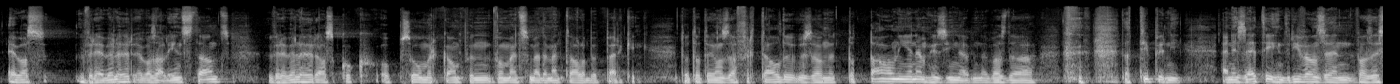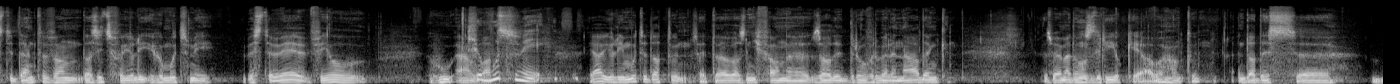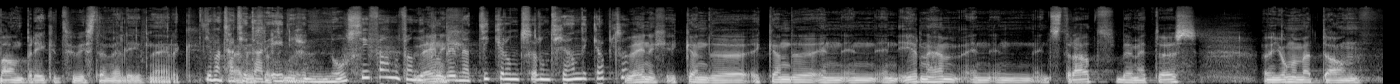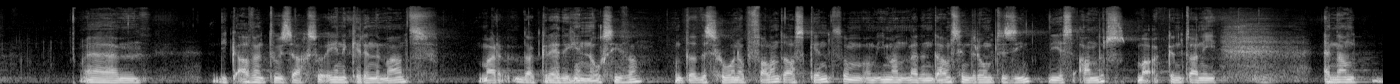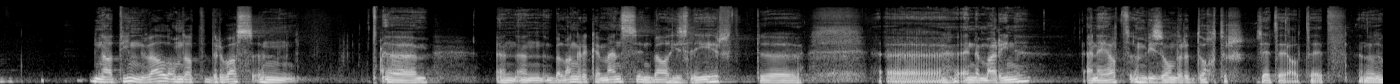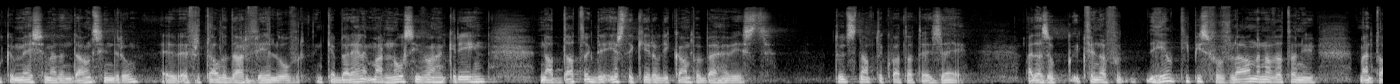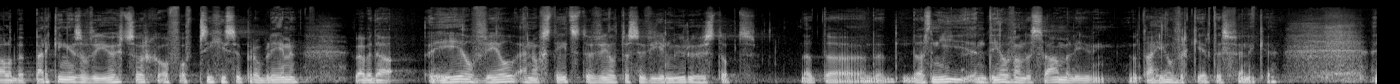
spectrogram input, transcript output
Hij was vrijwilliger, hij was alleenstaand, vrijwilliger als kok op zomerkampen voor mensen met een mentale beperking. Totdat hij ons dat vertelde, we zouden het totaal niet in hem gezien hebben. Dat was dat, dat type niet. En hij zei tegen drie van zijn, van zijn studenten van, dat is iets voor jullie, je moet mee. Wisten wij veel hoe en je wat. Je moet mee. Ja, jullie moeten dat doen. Dat was niet van, uh, zouden erover willen nadenken. Dus wij met ons drie, oké, okay, ja, we gaan het doen. En dat is... Uh, baanbrekend geweest in mijn leven eigenlijk. Ja, want had je daar enige notie van, van die Weinig. problematiek rond, rond gehandicapten? Weinig. Ik kende, ik kende in, in, in Eernehem, in, in, in straat, bij mij thuis, een jongen met Down. Um, die ik af en toe zag, zo één keer in de maand. Maar daar krijg je geen notie van. Want dat is gewoon opvallend als kind om, om iemand met een Down-syndroom te zien. Die is anders, maar je kunt dat niet... En dan nadien wel, omdat er was een, uh, een, een, belangrijke mens in het Belgisch leger, de, uh, in de marine. En hij had een bijzondere dochter, zei hij altijd. En dat was ook een meisje met een Down-syndroom. Hij, vertelde daar veel over. Ik heb daar eigenlijk maar notie van gekregen nadat ik de eerste keer op die kampen ben geweest. Toen snapte ik wat dat hij zei. Maar dat is ook, ik vind dat heel typisch voor Vlaanderen, of dat dat nu mentale beperking is, of de jeugdzorg, of, of psychische problemen. We hebben dat heel veel en nog steeds te veel tussen vier muren gestopt. Dat, dat, dat, dat is niet een deel van de samenleving. Dat dat heel verkeerd is, vind ik. Hè.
